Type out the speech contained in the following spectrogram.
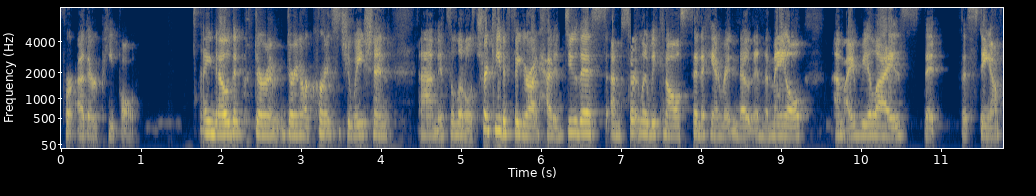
for other people. I know that during during our current situation, um, it's a little tricky to figure out how to do this. Um, certainly, we can all send a handwritten note in the mail. Um, I realize that the stamp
